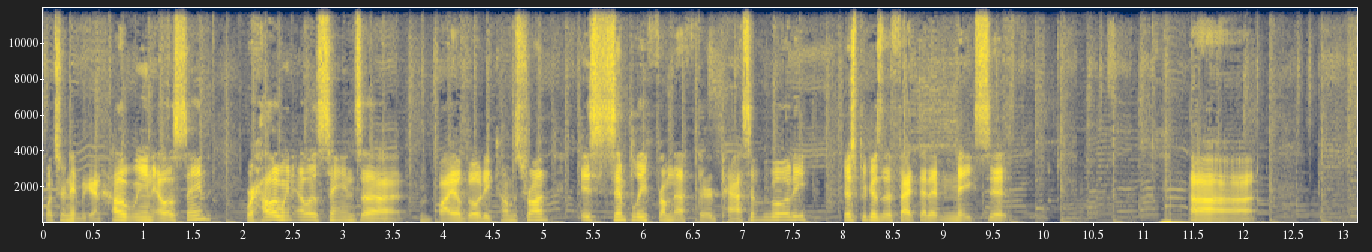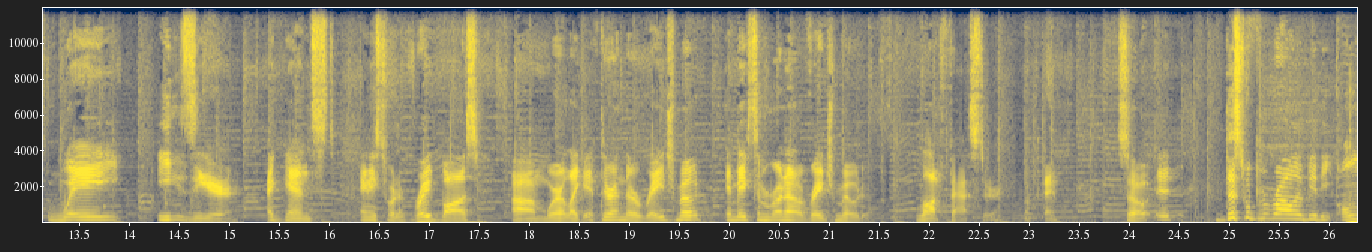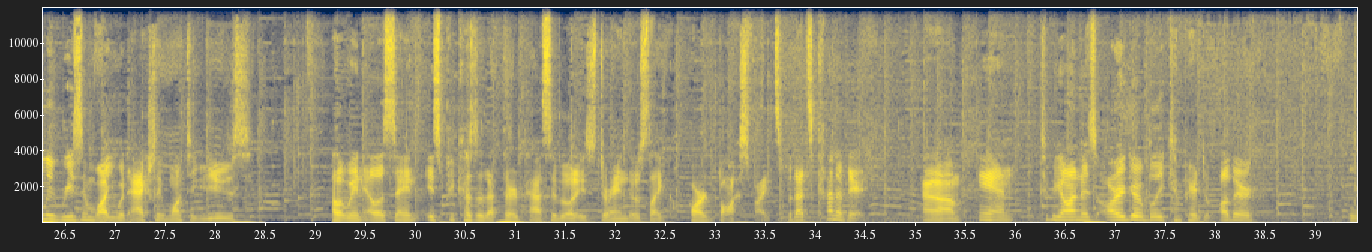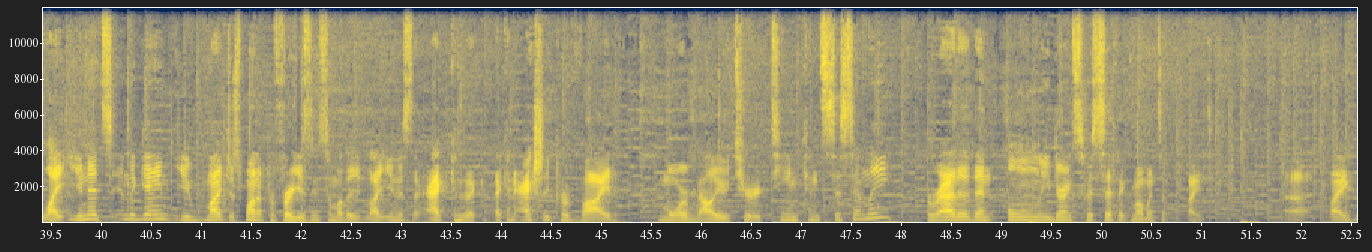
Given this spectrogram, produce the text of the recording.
what's her name again? Halloween Elisanne. Where Halloween Elisanne's uh, viability comes from is simply from that third passive ability, just because of the fact that it makes it uh, way easier against any sort of raid boss. Um, where like if they're in their rage mode, it makes them run out of rage mode a lot faster. Okay, so it this would probably be the only reason why you would actually want to use Halloween Elisanne is because of that third pass abilities during those like hard boss fights. But that's kind of it. Um, and to be honest, arguably compared to other light units in the game, you might just want to prefer using some other light units that, act, that can actually provide more value to your team consistently rather than only during specific moments of fight. Uh, like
